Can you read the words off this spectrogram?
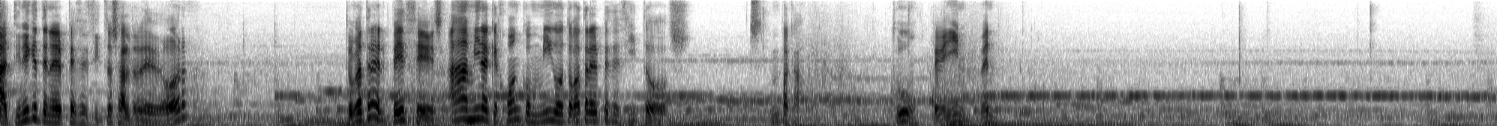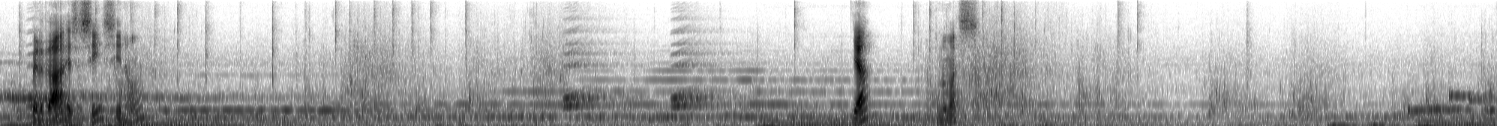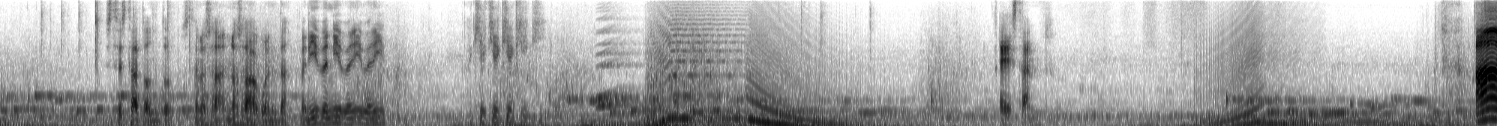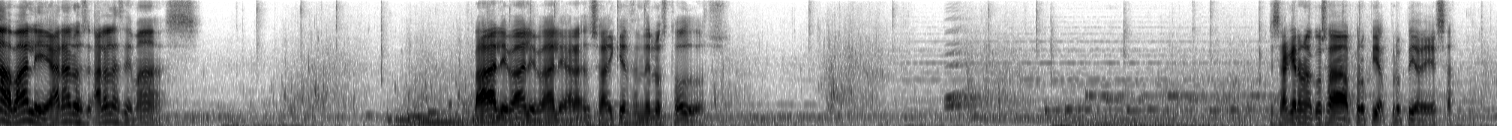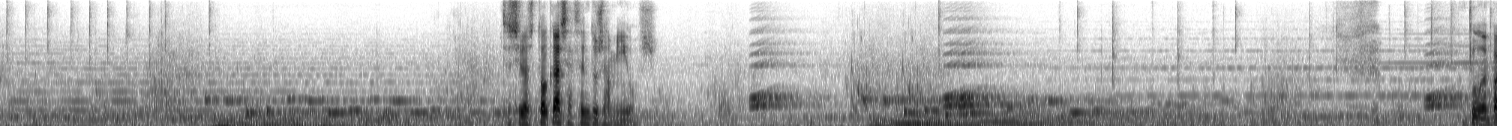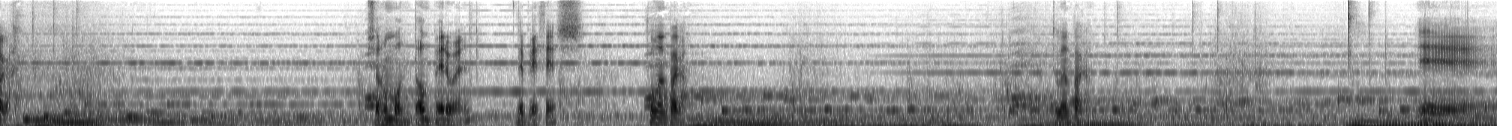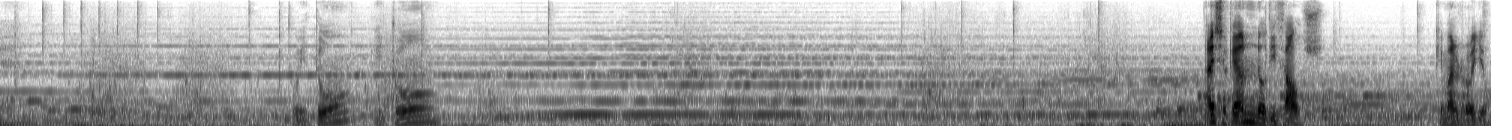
Ah, ¿tiene que tener pececitos alrededor? Que traer peces Ah, mira, que juegan conmigo que traer pececitos Ven para acá Tú, pequeñín, ven ¿Verdad? ¿Es así? Si no ¿Ya? ¿Uno más? Está tonto. Este no se, ha, dado cuenta. Venid, venid, venid, venid. Aquí, aquí, aquí, aquí, aquí. Ahí están. Ah, vale, ahora, los, ahora las demás. Vale, vale, vale O sea, hay que encenderlos todos. Pensaba que era una cosa propia, propia de esa si los tocas se hacen tus amigos. Tú ven para acá. Son un montón, pero, ¿eh? De peces. Tú ven para acá. Tú ven para acá. Eh... Tú y tú. Y tú. Ay, se quedan notizados. Qué mal rollo.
